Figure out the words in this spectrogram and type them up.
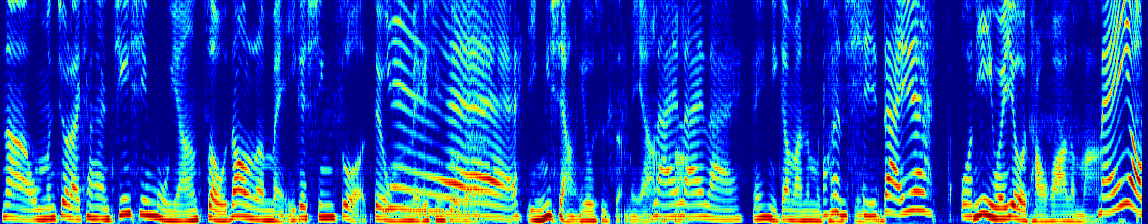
那我们就来看看金星母羊走到了每一个星座，对我们每个星座的影响又是怎么样？来来来，哎，你干嘛那么开心？我很期待，因为我你以为又有桃花了吗？没有，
